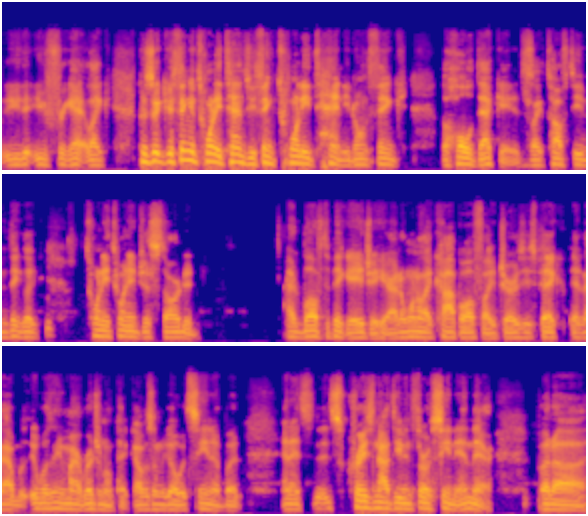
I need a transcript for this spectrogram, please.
you, you forget like because like you're thinking 2010s, you think 2010. You don't think the whole decade. It's like tough to even think like 2020 just started. I'd love to pick AJ here. I don't want to like cop off like Jersey's pick, and that it wasn't even my original pick. I was going to go with Cena, but and it's it's crazy not to even throw Cena in there, but uh,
